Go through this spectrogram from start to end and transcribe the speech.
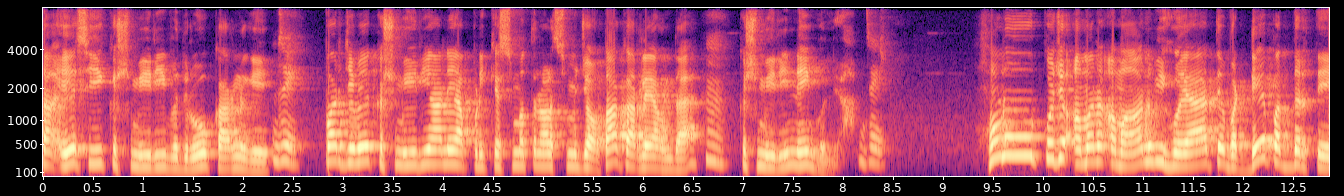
ਤਾਂ ਇਹ ਸੀ ਕਸ਼ਮੀਰੀ ਵਿਦਰੋਹ ਕਰਨਗੇ। ਜੀ। ਪਰ ਜਿਵੇਂ ਕਸ਼ਮੀਰੀਆਂ ਨੇ ਆਪਣੀ ਕਿਸਮਤ ਨਾਲ ਸਮਝੌਤਾ ਕਰ ਲਿਆ ਹੁੰਦਾ ਕਸ਼ਮੀਰੀ ਨਹੀਂ ਬੋਲਿਆ। ਜੀ। ਹੁਣ ਕੁਝ ਅਮਨ ਅਮਾਨ ਵੀ ਹੋਇਆ ਤੇ ਵੱਡੇ ਪੱਧਰ ਤੇ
